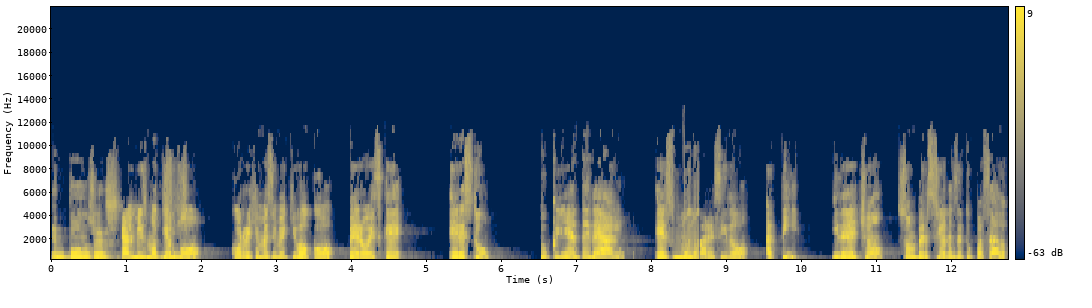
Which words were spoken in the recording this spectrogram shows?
entonces... al mismo tiempo, corrígeme si me equivoco, pero es que eres tú. Tu cliente ideal es muy parecido a ti y de hecho son versiones de tu pasado.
